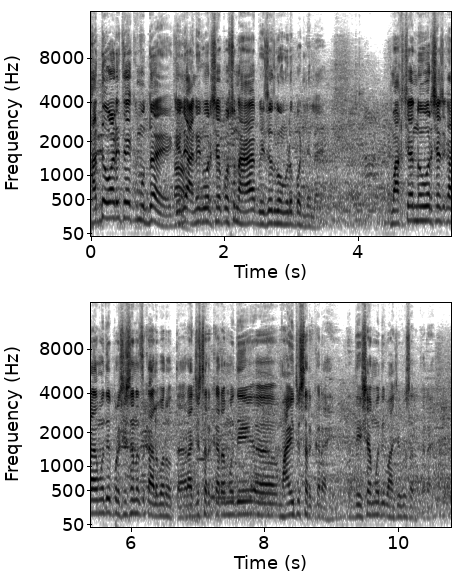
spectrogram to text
खाद्यवाढीचा एक मुद्दा आहे. गेल्या अनेक वर्षापासून हा भिजत घोंगडं पडलेला आहे. मागच्या नऊ वर्षाच्या काळामध्ये प्रशासनाचा कारभार होता. राज्य सरकारामध्ये महायुती सरकार आहे. देशामध्ये भाजप सरकार आहे.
